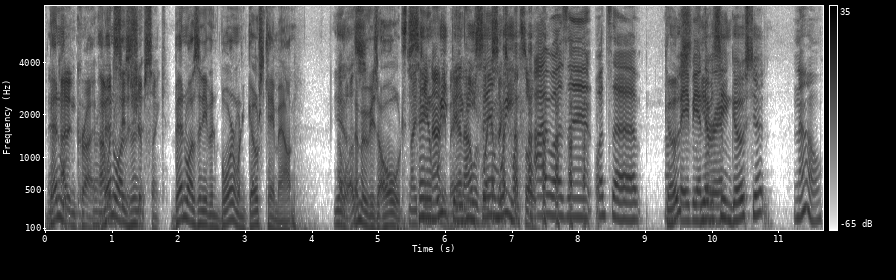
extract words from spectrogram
Ben, I didn't cry. I went to see the wasn't- ship sink. Ben wasn't even born when Ghost came out. Yeah. I was. That movie's old. Sam 1990, Wheat, man. I baby, was like Sam six Wheat. months old. I wasn't. What's a Ghost? baby in you the haven't room? seen Ghost yet? No.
